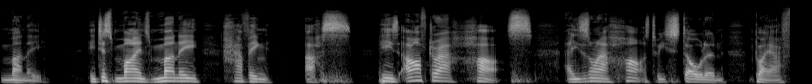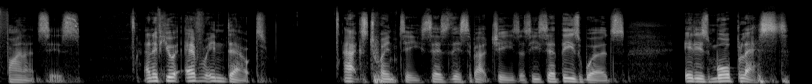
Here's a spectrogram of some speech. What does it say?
money, He just minds money having us. He's after our hearts, and He doesn't want our hearts to be stolen by our finances. And if you're ever in doubt, Acts 20 says this about Jesus. He said these words It is more blessed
